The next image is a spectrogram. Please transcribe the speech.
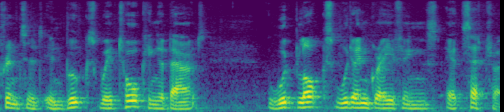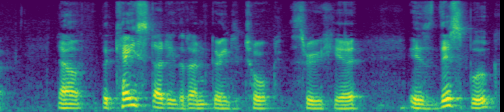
printed in books. We're talking about wood blocks, wood engravings, etc. Now, the case study that I'm going to talk through here is this book,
